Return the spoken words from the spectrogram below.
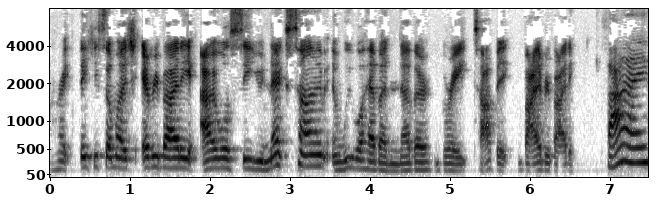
All right. Thank you so much everybody. I will see you next time and we will have another great topic. Bye everybody bye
